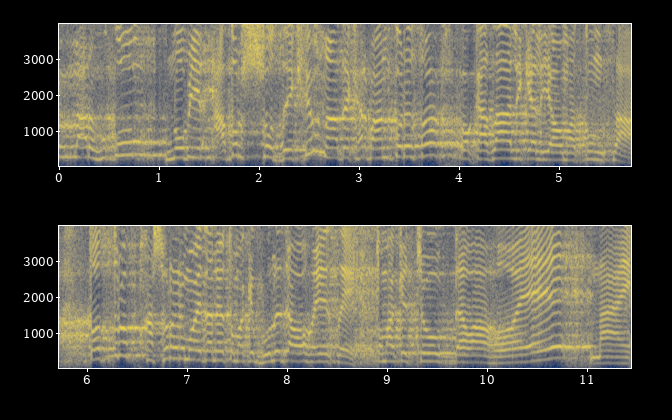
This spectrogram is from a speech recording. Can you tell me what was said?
আল্লাহর হুকুম, নবীর আদর্শ দেখেও না দেখার বান করেছ, ও কাজা আলিকালিয়ামা তুনসা। তদ্রুপ হাসরের ময়দানে তোমাকে ভুলে যাওয়া হয়েছে, তোমাকে চোখ দেওয়া হয় নাই।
